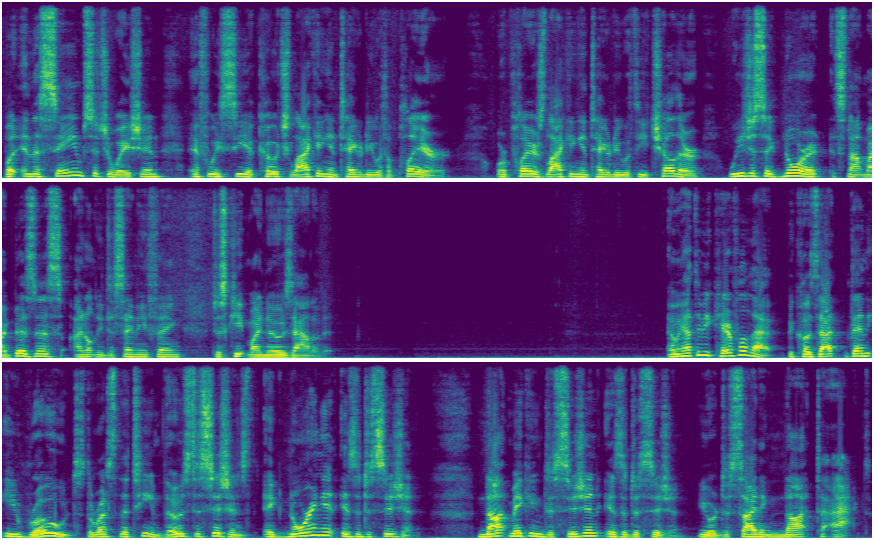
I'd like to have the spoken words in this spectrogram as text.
But in the same situation, if we see a coach lacking integrity with a player, or players lacking integrity with each other, we just ignore it. It's not my business. I don't need to say anything. Just keep my nose out of it. And we have to be careful of that because that then erodes the rest of the team. Those decisions, ignoring it is a decision. Not making a decision is a decision. You are deciding not to act.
